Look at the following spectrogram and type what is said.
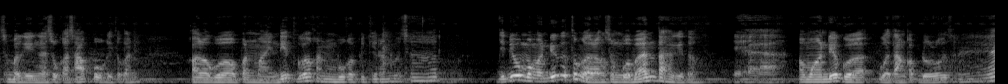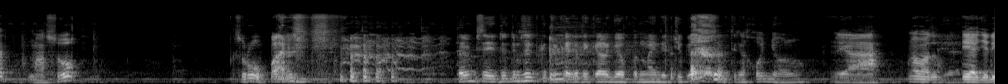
sebagai nggak suka sapu gitu kan. Kalau gue open minded, gue akan membuka pikiran gue set. Jadi omongan dia tuh nggak langsung gue bantah gitu. ya Omongan dia gue gue tangkap dulu, set, masuk, kesurupan. tapi bisa itu misalnya ketika ketika lagi open minded juga bisa ketika konyol. Ya nggak maksud Iya. ya jadi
